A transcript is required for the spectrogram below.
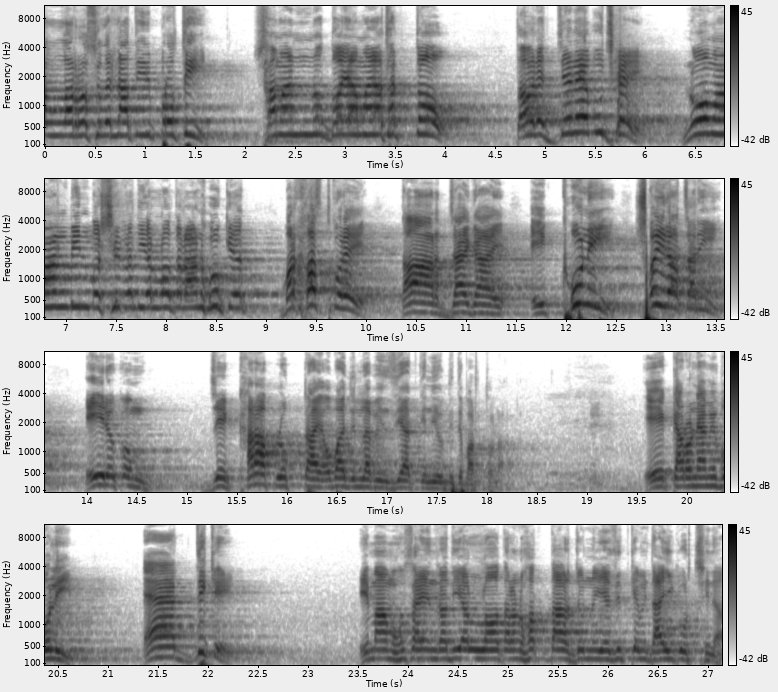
আল্লাহ রসুলের নাতির প্রতি সামান্য দয়া মায়া থাকতো, তাহলে জেনে বুঝে নোমান বিন বশির রাদি আল্লাহ আনহুকে বরখাস্ত করে তার জায়গায় এই খুনি, স্বৈরাচারী, এইরকম যে খারাপ লোকটায় ওবায়দুল্লাহ বিন জিয়াদকে নিয়োগ দিতে পারতো না। এ কারণে আমি বলি, একদিকে ইমাম হুসাইন রাদি আল্লাহ হত্যার জন্য ইয়াজিদকে আমি দায়ী করছি না,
